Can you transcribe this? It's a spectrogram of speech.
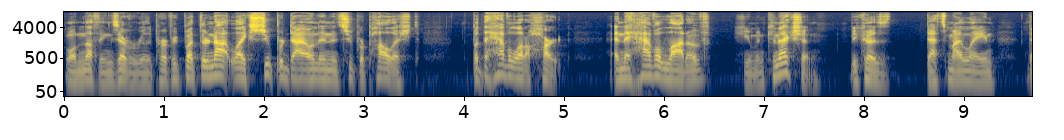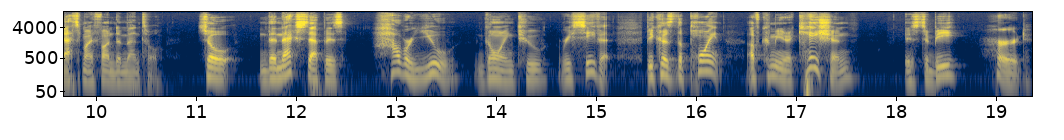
Well, nothing's ever really perfect, but they're not like super dialed in and super polished, but they have a lot of heart and they have a lot of human connection because that's my lane, that's my fundamental. So the next step is how are you going to receive it? Because the point of communication is to be heard,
